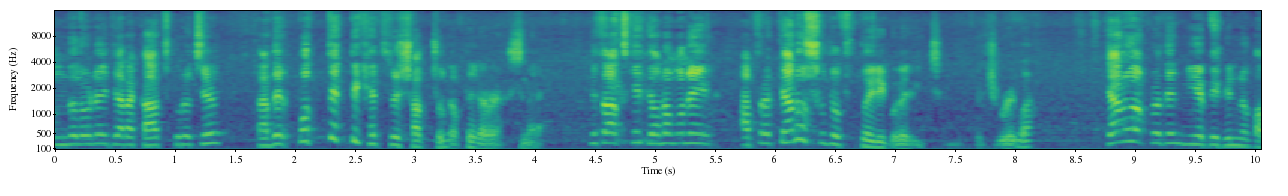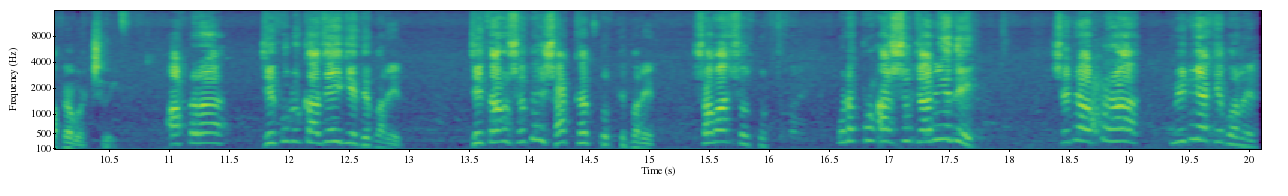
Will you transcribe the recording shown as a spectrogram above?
আন্দোলনে যারা কাজ করেছে তাদের প্রত্যেকটি ক্ষেত্রে স্বচ্ছতা ফেরা কিন্তু আজকে জনমনে আপনারা কেন সুযোগ তৈরি করে দিচ্ছেন? কেন আপনাদের নিয়ে বিভিন্ন কথা বলছে? আপনারা যে কোনো কাজেই যেতে পারেন যে কারোর সাথে সাক্ষাৎ করতে পারেন সবার সাথে করতে পারেন ওটা প্রকাশ্য জানিয়ে দিন। সেটা আপনারা মিডিয়াকে বলেন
